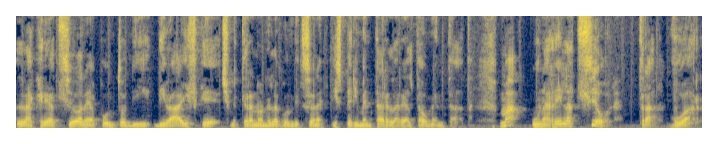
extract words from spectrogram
la creazione appunto di device che ci metteranno nella condizione di sperimentare la realtà aumentata, ma una relazione tra VR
